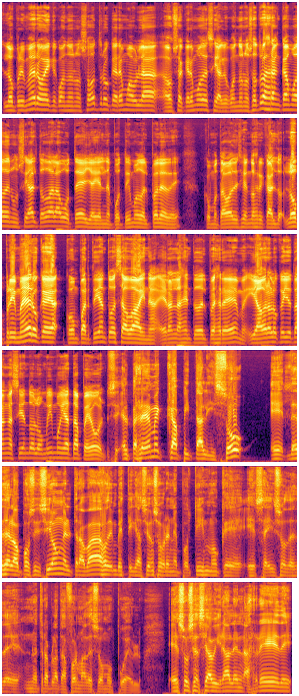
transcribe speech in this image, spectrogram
lo primero es que cuando nosotros queremos hablar, o sea, queremos decir algo, cuando nosotros arrancamos a denunciar toda la botella y el nepotismo del PLD, como estaba diciendo Ricardo, lo primero que compartían toda esa vaina eran la gente del PRM. Y ahora lo que ellos están haciendo es lo mismo y hasta peor. Sí, el PRM capitalizó eh, desde la oposición el trabajo de investigación sobre nepotismo que eh, se hizo desde nuestra plataforma de Somos Pueblo. Eso se hacía viral en las redes,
